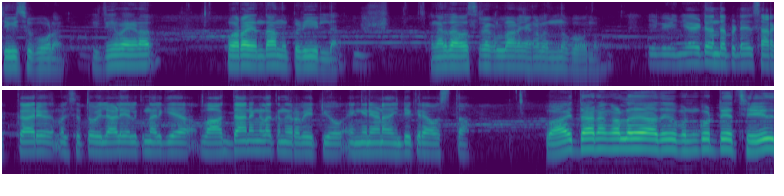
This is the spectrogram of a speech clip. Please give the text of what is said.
ജീവിച്ചു പോകുന്നത് ഇനി വേണ വേറെ എന്താണെന്ന് പിടിയില്ല. അങ്ങനത്തെ അവസരങ്ങളിലാണ് ഞങ്ങൾ ഇന്ന് പോകുന്നത്. ഈ വിഴിഞ്ഞുമായിട്ട് ബന്ധപ്പെട്ട് സർക്കാർ മത്സ്യത്തൊഴിലാളികൾക്ക് നൽകിയ വാഗ്ദാനങ്ങളൊക്കെ നിറവേറ്റിയോ? എങ്ങനെയാണ് അതിന്റെയൊക്കെ ഒരു അവസ്ഥ? വാഗ്ദാനങ്ങൾ അത് മുൻകൂട്ടി ചെയ്ത്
